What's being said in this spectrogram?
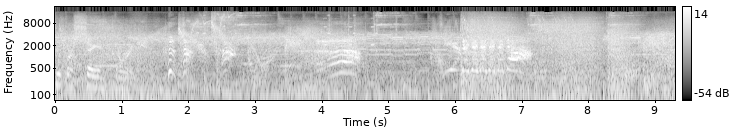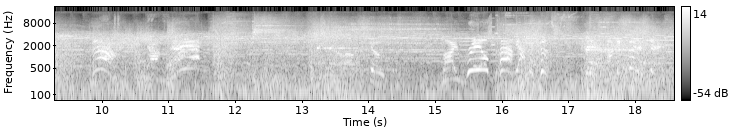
Super Saiyan 3. I'll show you my real power! Gonna finish!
